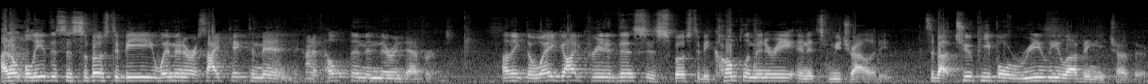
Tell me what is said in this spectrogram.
I don't believe this is supposed to be women are a sidekick to men kind of help them in their endeavors. I think the way God created this is supposed to be complementary and it's mutuality. It's about two people really loving each other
